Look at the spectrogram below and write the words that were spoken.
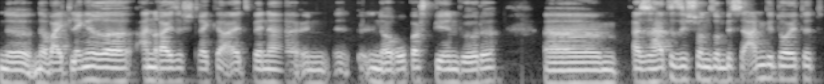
eine, eine weit längere Anreisestrecke, als wenn er in, in Europa spielen würde. Ähm, also hatte sich schon so ein bisschen angedeutet.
